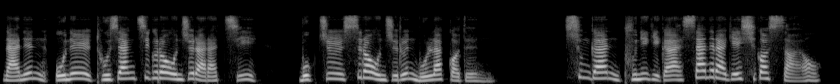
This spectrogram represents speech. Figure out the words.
나는 오늘 도장 찍으러 온 줄 알았지 목줄 쓸어 온 줄은 몰랐거든. 순간 분위기가 싸늘하게 식었어요.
